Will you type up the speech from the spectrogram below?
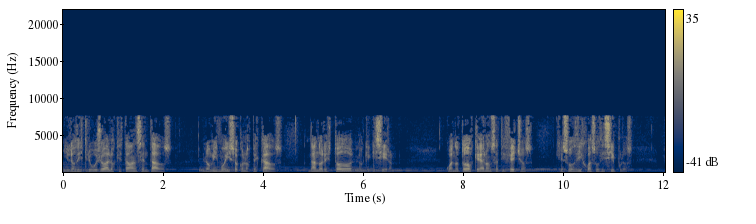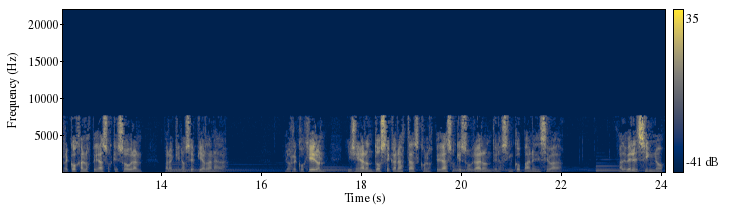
y los distribuyó a los que estaban sentados. Lo mismo hizo con los pescados, dándoles todo lo que quisieron. Cuando todos quedaron satisfechos, Jesús dijo a sus discípulos, recojan los pedazos que sobran para que no se pierda nada. Los recogieron y llenaron doce canastas con los pedazos que sobraron de los cinco panes de cebada. Al ver el signo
